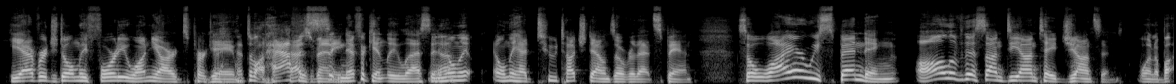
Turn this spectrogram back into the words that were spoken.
He averaged only 41 yards per game. That's about half That's as many. significantly less, and he only only had two touchdowns over that span. So why are we spending all of this on Diontae Johnson What about,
